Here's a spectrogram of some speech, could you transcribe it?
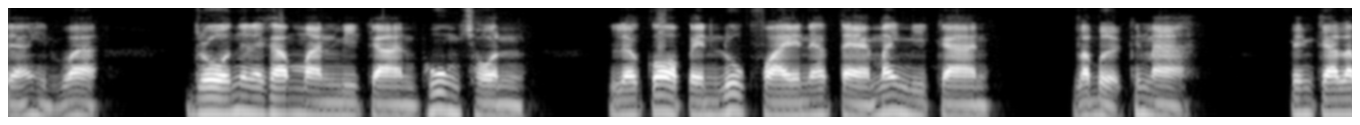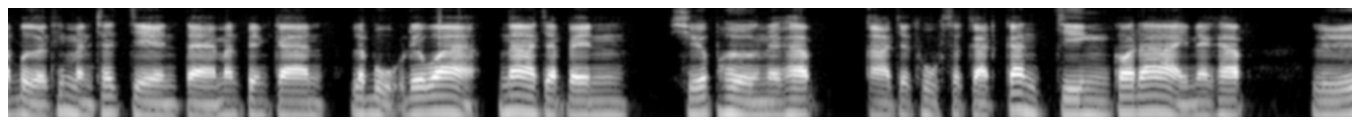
ดงเห็นว่าโดรนเนี่ยนะครับมันมีการพุ่งชน แล้วก็เป็นลูกไฟนะครับแต่ไม่มีการระเบิดขึ้นมา เป็นการระเบิดที่มันชัดเจน แต่มันเป็นการระบุได้ว่าน่าจะเป็นเชื้อเพลิงนะครับ อาจจะถูกสกัดกั้นจริงก็ได้นะครับ หรือ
